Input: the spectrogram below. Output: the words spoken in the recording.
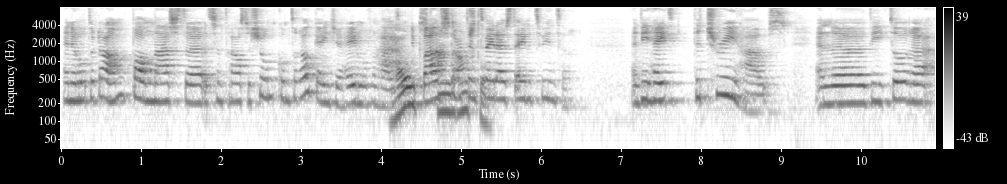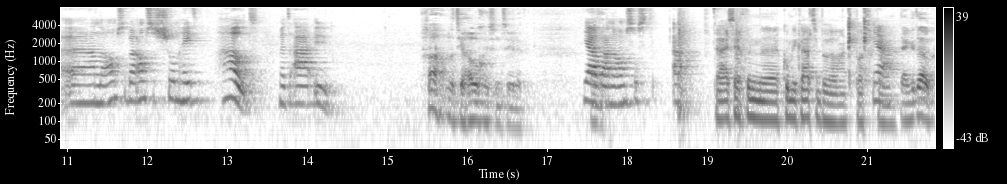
En in Rotterdam, pal naast eh, het Centraal Station, komt er ook eentje helemaal van hout. Hout en die bouw start in Amstel. 2021. En die heet The Tree House. En eh, die toren aan de Amstel, bij Amstel Station heet Hout met AU. Ha, omdat hij hoog is natuurlijk. Ja, of aan de Amstel. st- Ah, Daar is echt een eh, communicatiebureau aan te passen. Ja. Ik denk het ook.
